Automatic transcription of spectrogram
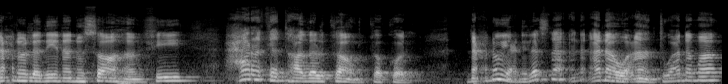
نحن الذين نساهم في حركة هذا الكون ككل. نحن يعني لسنا أنا وأنت وأنما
